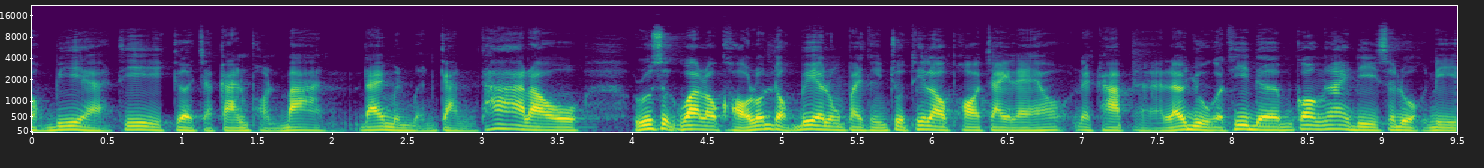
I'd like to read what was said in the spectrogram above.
ดอกเบี้ยที่เกิดจากการผ่อนบ้านได้เหมือนเหมือนกัน ถ้าเรารู้สึกว่าเราขอลดดอกเบี้ยลงไปถึงจุดที่เราพอใจแล้วนะครับ แล้วอยู่กับที่เดิมก็ง่ายดีสะดวกดี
